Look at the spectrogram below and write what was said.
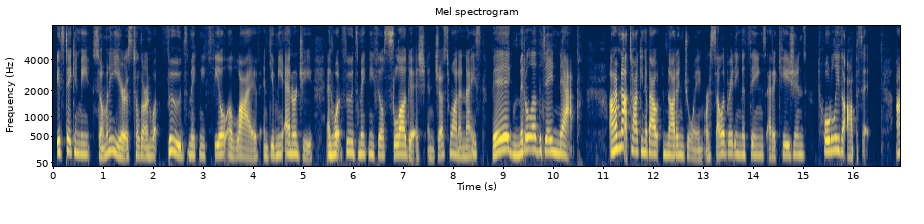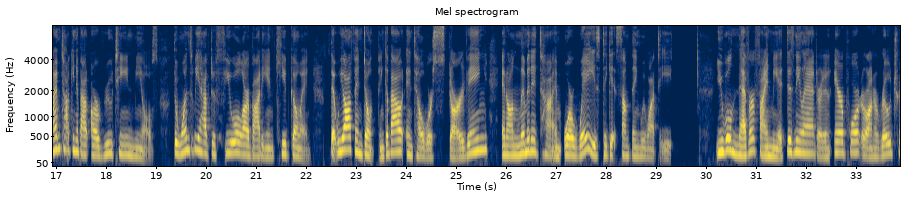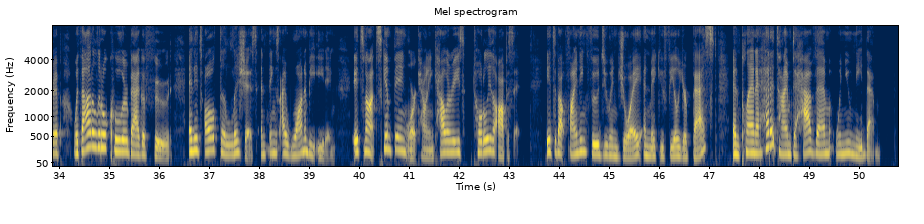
It's taken me so many years to learn what foods make me feel alive and give me energy, and what foods make me feel sluggish and just want a nice, big, middle of the day nap. I'm not talking about not enjoying or celebrating the things at occasions, totally the opposite. I'm talking about our routine meals, the ones we have to fuel our body and keep going, that we often don't think about until we're starving and on limited time or ways to get something we want to eat. You will never find me at Disneyland or at an airport or on a road trip without a little cooler bag of food. And it's all delicious and things I want to be eating. It's not skimping or counting calories, totally the opposite. It's about finding foods you enjoy and make you feel your best and plan ahead of time to have them when you need them.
